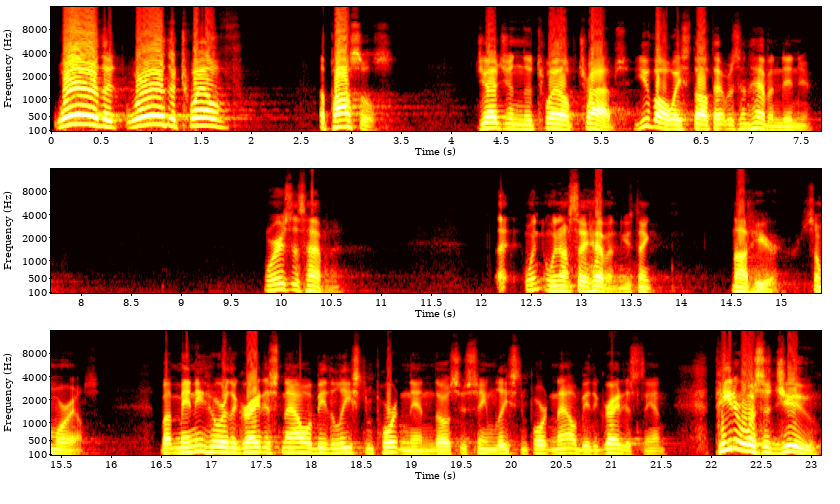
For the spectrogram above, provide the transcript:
Where are, the, where are the 12 apostles judging the 12 tribes? You've always thought that was in heaven, didn't you? Where is this happening? Uh, when, when I say heaven, you think not here, somewhere else. But many who are the greatest now will be the least important then. Those who seem least important now will be the greatest then. Peter was a Jew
